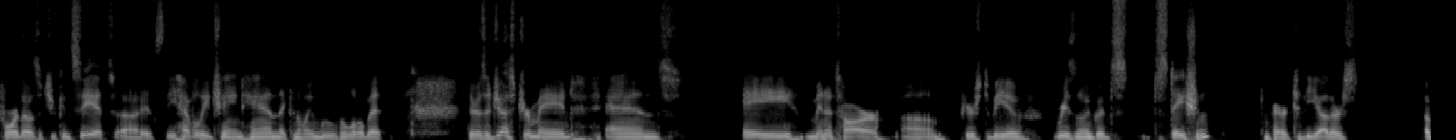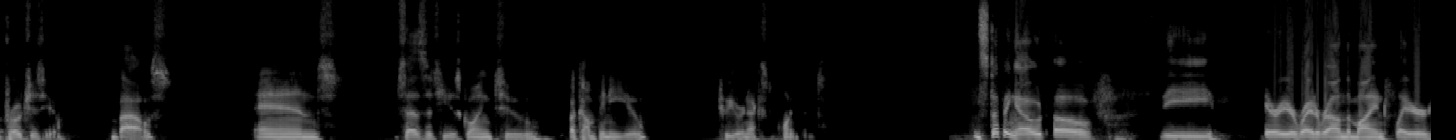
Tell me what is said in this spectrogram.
for those that you can see it. Uh, it's the heavily chained hand that can only move a little bit. There's a gesture made, and a minotaur um, appears to be of reasonably good station compared to the others. Approaches you, bows, and says that he is going to accompany you to your next appointment. Stepping out of the area right around the mind flayer,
